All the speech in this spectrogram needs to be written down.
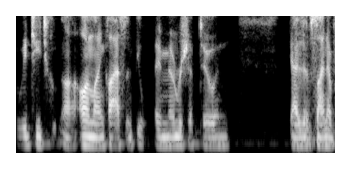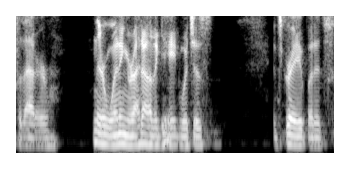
we teach uh, online classes and people pay membership to and guys that have signed up for that are they're winning right out of the gate which is it's great but it's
